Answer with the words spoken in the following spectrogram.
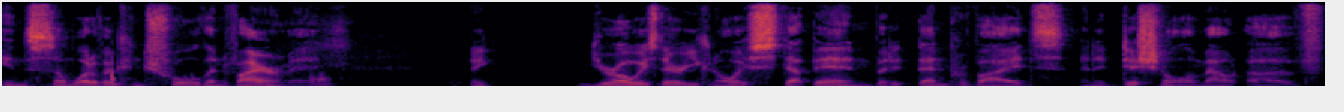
in somewhat of a controlled environment Like you're always there. You can always step in, but it then provides an additional amount of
